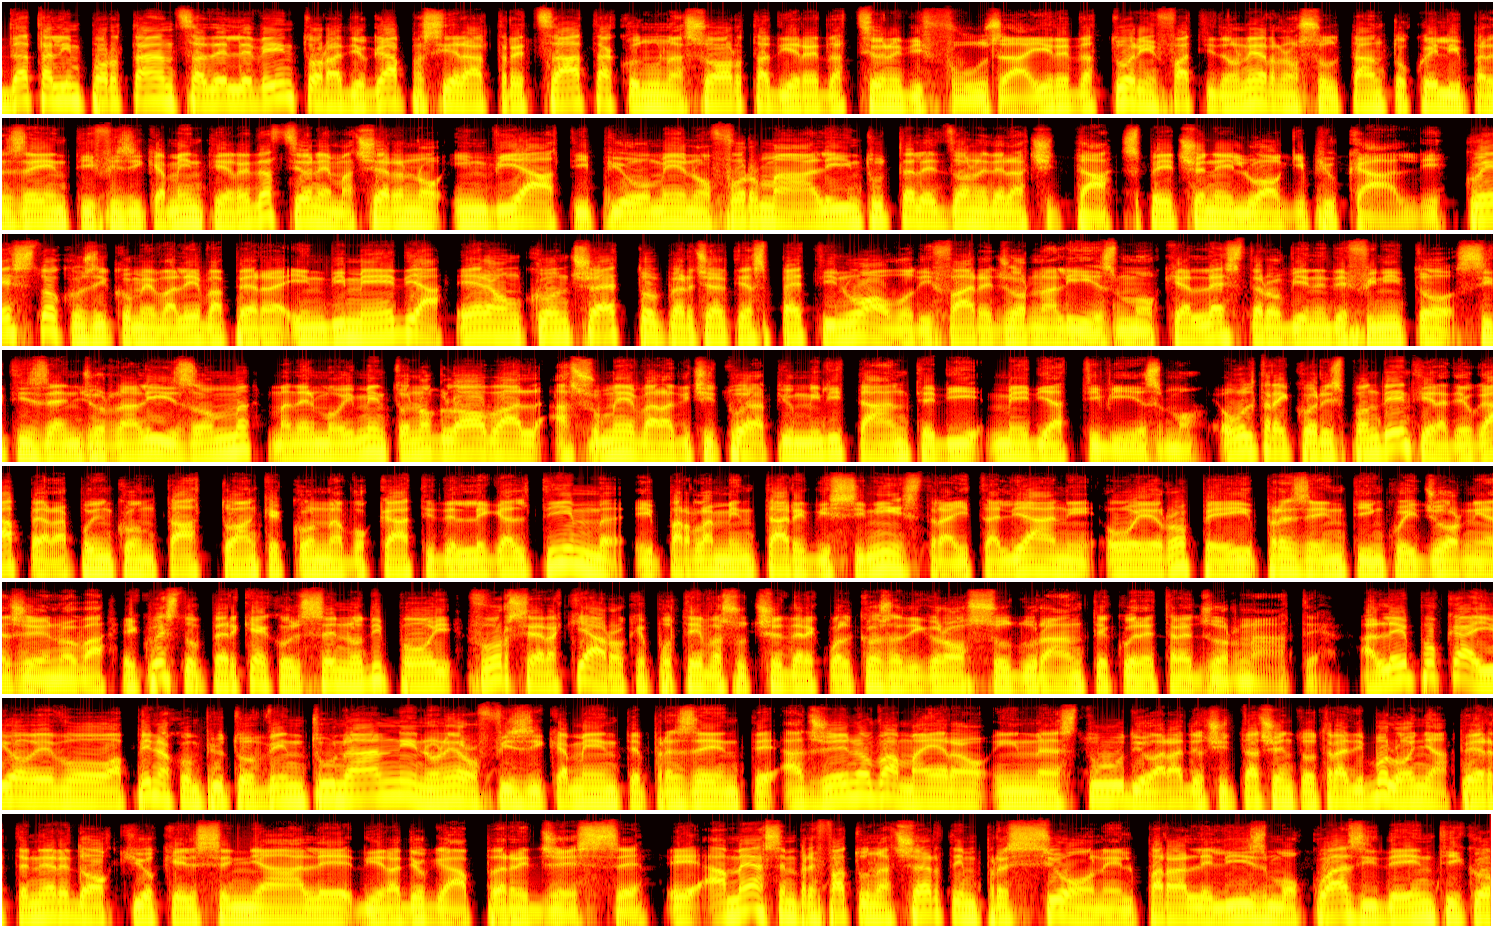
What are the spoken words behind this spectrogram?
Data l'importanza dell'evento, Radio Gap si era attrezzata con una sorta di redazione diffusa. I redattori infatti non erano soltanto quelli presenti fisicamente in redazione, ma c'erano inviati più o meno formali in tutte le zone della città, specie nei luoghi più caldi. Questo, così come valeva per Indie Media, era un concetto per certi aspetti nuovo di fare giornalismo, che all'estero viene definito citizen journalism, ma nel movimento no global assumeva la dicitura più militante di media attivismo. Oltre ai corrispondenti, Radio Gap Gap era poi in contatto anche con avvocati del legal team e parlamentari di sinistra, italiani o europei, presenti in quei giorni a Genova. E questo perché col senno di poi forse era chiaro che poteva succedere qualcosa di grosso durante quelle tre giornate. All'epoca io avevo appena compiuto 21 anni, non ero fisicamente presente a Genova, ma ero in studio a Radio Città 103 di Bologna per tenere d'occhio che il segnale di Radio Gap reggesse. E a me ha sempre fatto una certa impressione il parallelismo quasi identico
